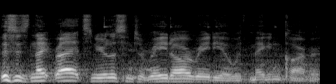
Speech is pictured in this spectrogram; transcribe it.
This is Night Riots, and you're listening to Radar Radio with Megan Carver.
